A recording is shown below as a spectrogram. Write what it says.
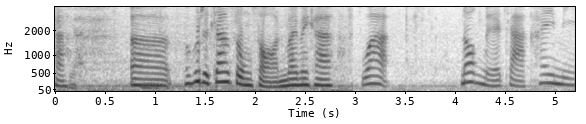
ค่ะนะเอ่อพระพุทธเจ้าทรงสอนไว้ไหมคะ ว่านอกเหนือจากให้มี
